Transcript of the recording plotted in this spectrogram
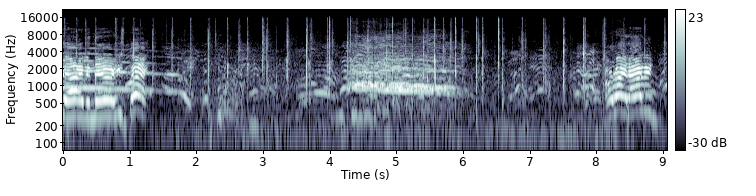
dive in there. He's back. All right, Ivan.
